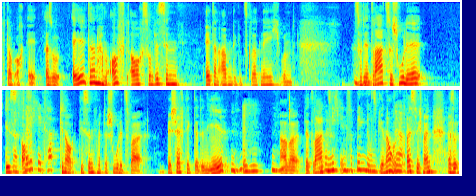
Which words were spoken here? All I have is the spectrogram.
ich glaube auch, also Eltern haben oft auch so ein bisschen, Elternabende gibt es gerade nicht und so der Draht zur Schule ist auch. völlig gekappt. Genau, die sind mit der Schule zwar beschäftigter denn je, aber der Draht. Mhm. Aber nicht in Verbindung. Genau, Ja. weißt du, ich meine, also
